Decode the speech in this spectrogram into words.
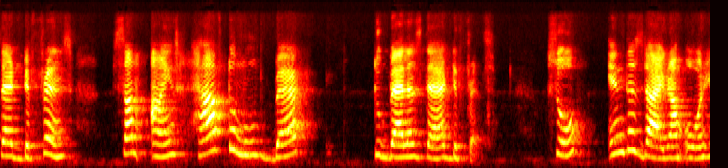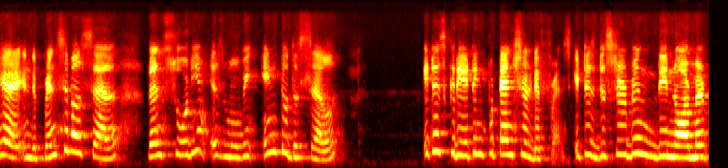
that difference, some ions have to move back to balance that difference. So in this diagram over here in the principal cell, when sodium is moving into the cell, it is creating potential difference. It is disturbing the normal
